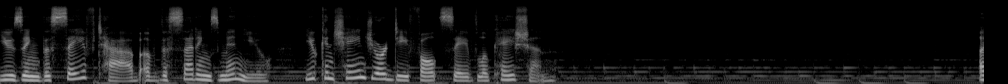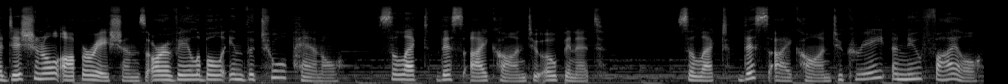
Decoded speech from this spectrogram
Using the Save tab of the Settings menu, you can change your default save location. Additional operations are available in the Tool panel. Select this icon to open it. Select this icon to create a new file.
